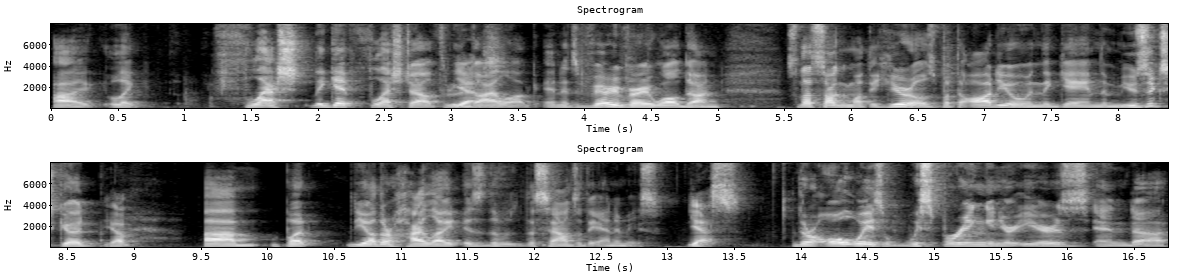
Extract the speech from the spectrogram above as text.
uh, like flesh. They get fleshed out through Yes. the dialogue, and it's very very well done. So that's talking about the heroes, but the audio in the game, the music's good. Yep. Um, but the other highlight is the the sounds of the enemies Yes. They're always whispering in your ears and uh,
